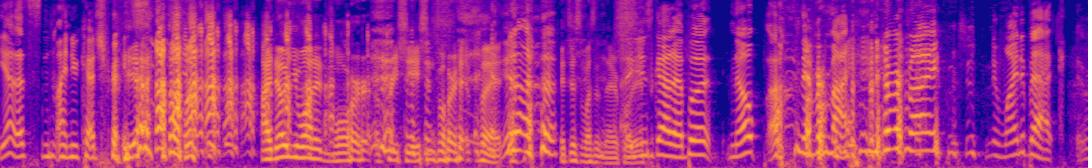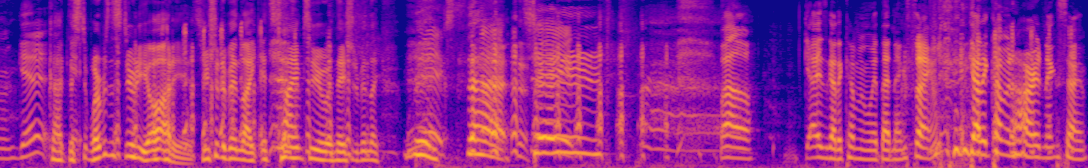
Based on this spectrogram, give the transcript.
yeah, that's my new catchphrase. Yeah. I know you wanted more appreciation for it, but it just wasn't there for I you. just gotta put. Nope. Oh, never mind. never mind. Wind it back. Get it? God, the where was the studio audience? You should have been like, "It's time to," and they should have been like, "Mix that tape." Well, guys got to come in with that next time. got to come in hard next time.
